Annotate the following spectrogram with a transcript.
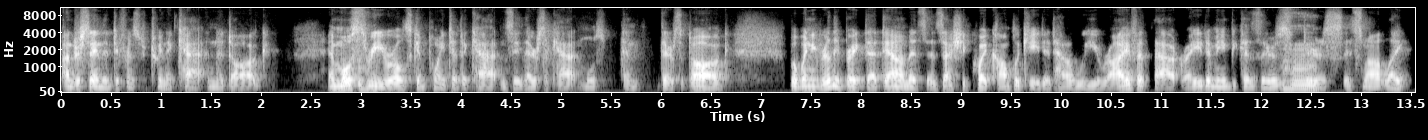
understanding the difference between a cat and a dog. And most mm-hmm. three year olds can point at a cat and say there's a cat and most and there's a dog but when you really break that down, it's it's actually quite complicated how we arrive at that, right? I mean, because there's mm-hmm. there's it's not like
